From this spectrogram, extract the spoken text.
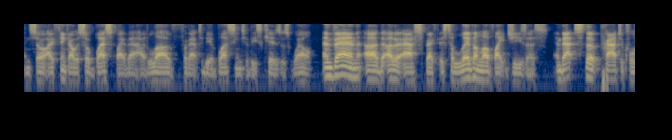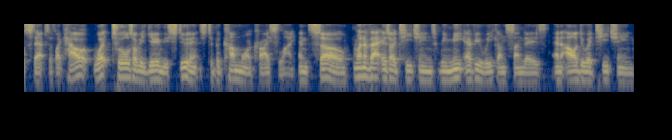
And so I think I was so blessed by that. I'd love for that to be a blessing to these kids as well. And then uh, the other aspect is to live and love like Jesus. And that's the practical steps of like how, what tools are we giving these students to become more Christ like? And so one of that is our teachings. We meet every week on Sundays, and I'll do a teaching.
